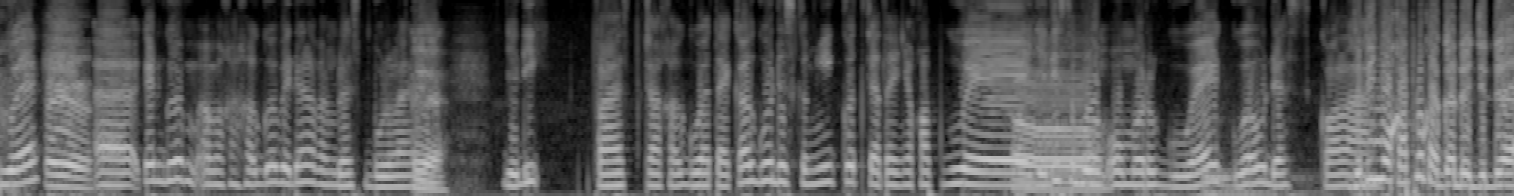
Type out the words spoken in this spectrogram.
gue Iya. eh, kan gue sama kakak gue beda 18 bulan Iya. jadi pas kakak gue TK gue udah suka ngikut katanya nyokap gue jadi Oh. sebelum umur gue gue udah sekolah Jadi nyokap lu kagak ada jeda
